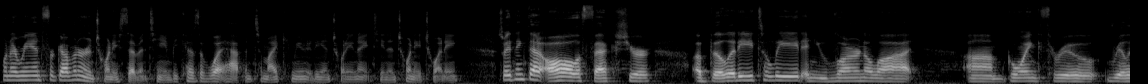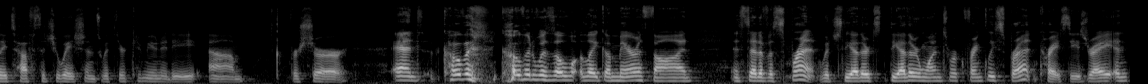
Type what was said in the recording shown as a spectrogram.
when I ran for governor in 2017 because of what happened to my community in 2019 and 2020. So I think that all affects your ability to lead, and you learn a lot um, going through really tough situations with your community um, for sure. And COVID, COVID was a, like a marathon instead of a sprint, which the other the other ones were frankly sprint crises, right? And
